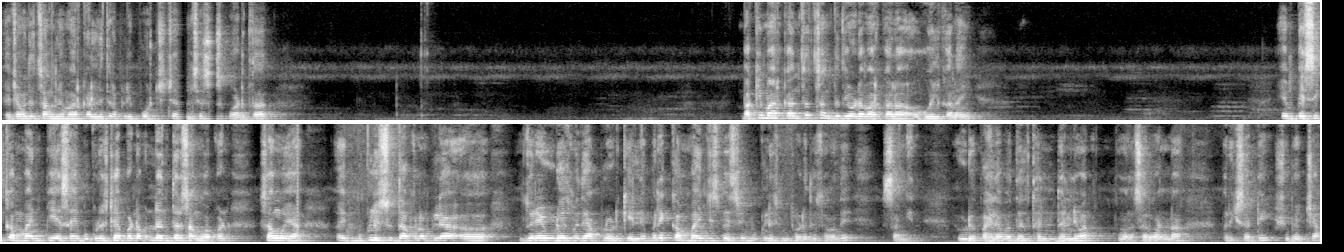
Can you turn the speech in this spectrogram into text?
याच्यामध्ये चांगले मार्क आले तर आपली पोस्टचे चान्सेस वाढतात. बाकी मार्कांचंच सांगतात एवढ्या मार्काला होईल का नाही. M P S C combine P S I booklist हे आपण नंतर सांगू आपण सांगूया. एक बुकलिस्टसुद्धा आपण आपल्या जुन्या व्हिडिओजमध्ये अपलोड केले पण एक कंबाईनची स्पेसिफिक बुकलिस्ट मी थोड्या दिवसामध्ये सांगेन. व्हिडिओ पाहिल्याबद्दल धन धन्यवाद. तुम्हाला सर्वांना परीक्षेसाठी शुभेच्छा.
